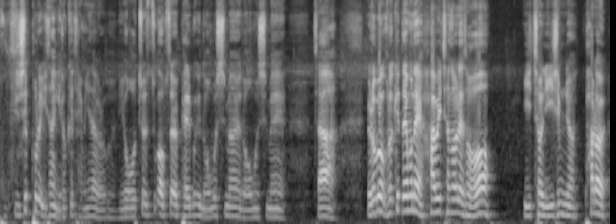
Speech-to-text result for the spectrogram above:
90% 이상 이렇게 됩니다, 여러분. 이거 어쩔 수가 없어요. 밸붕이 너무 심해요, 너무 심해. 자, 여러분 그렇기 때문에 하비 채널에서 2020년 8월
